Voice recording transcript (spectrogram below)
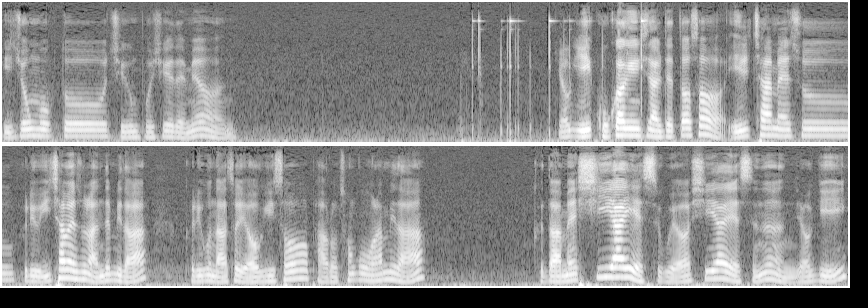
이 종목도 지금 보시게 되면 여기 고가갱신할 때 떠서 1차 매수 그리고 2차 매수는 안 됩니다. 그리고 나서 여기서 바로 성공을 합니다. 그 다음에 CIS고요. CIS는 여기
